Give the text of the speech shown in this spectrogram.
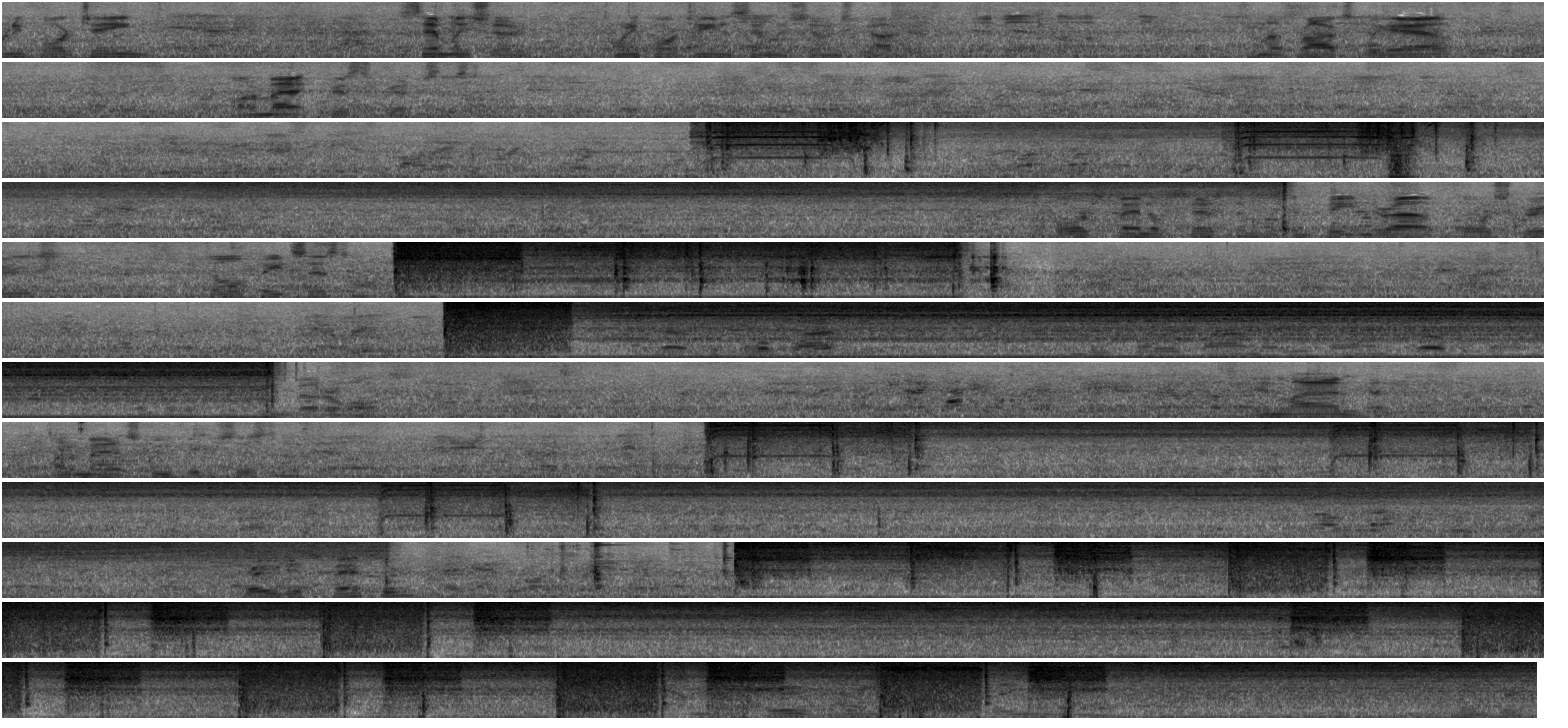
2014 Assembly Show. 2014 Assembly Show in Chicago. Some of the products we have automatic pistol grip system. Four spindle system with can feet and drive four screws. Dual feed system. That's the four four eight twelve the builder wants. Inline automatic screw feeder system. Screw dispenser.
